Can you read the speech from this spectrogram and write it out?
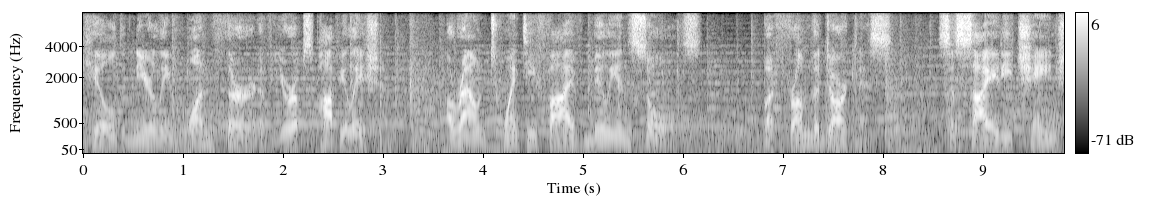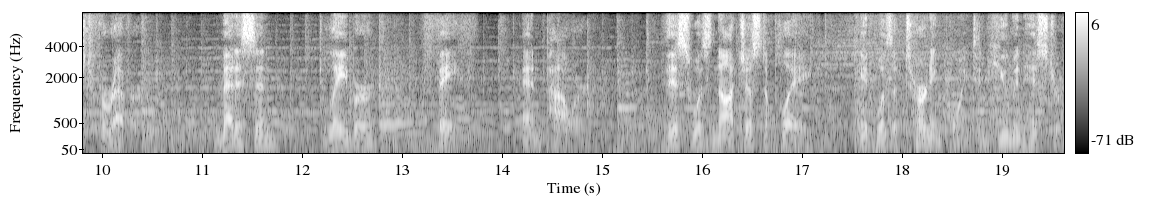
killed nearly one-third of Europe's population, around 25 million souls. But from the darkness, society changed forever. Medicine, labor, faith, and power. This was not just a plague, it was a turning point in human history.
